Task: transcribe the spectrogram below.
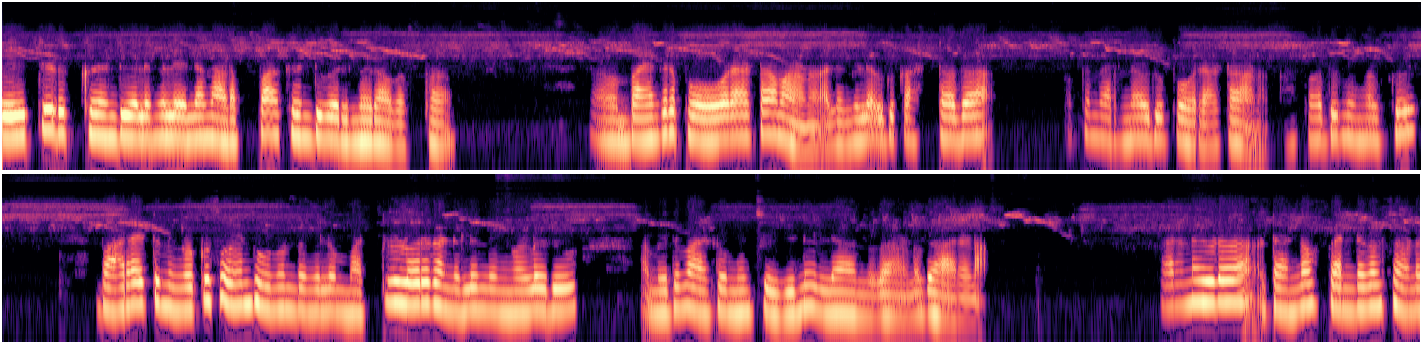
ഏറ്റെടുക്കേണ്ടി അല്ലെങ്കിൽ എല്ലാം നടപ്പാക്കേണ്ടി വരുന്ന ഒരു അവസ്ഥ ഭയങ്കര പോരാട്ടമാണ്. അല്ലെങ്കിൽ ഒരു കഷ്ടത ഒക്കെ നിറഞ്ഞ ഒരു പോരാട്ടമാണ്. അപ്പോൾ അത് നിങ്ങൾക്ക് ഭാരമായിട്ട് നിങ്ങൾക്ക് സ്വയം തോന്നുന്നുണ്ടെങ്കിലും മറ്റുള്ളവരുടെ കണ്ണിൽ നിങ്ങളൊരു അമിതമായിട്ടൊന്നും ചെയ്യുന്നില്ല എന്നതാണ് ധാരണ. കാരണം ഇവിടെ ടെൻ ഓഫ് പെൻഡകൾസ് ആണ്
